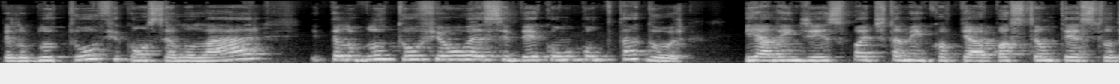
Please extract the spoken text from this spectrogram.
pelo Bluetooth com o celular e pelo Bluetooth ou USB com o computador. E além disso, pode também copiar, posso ter um texto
